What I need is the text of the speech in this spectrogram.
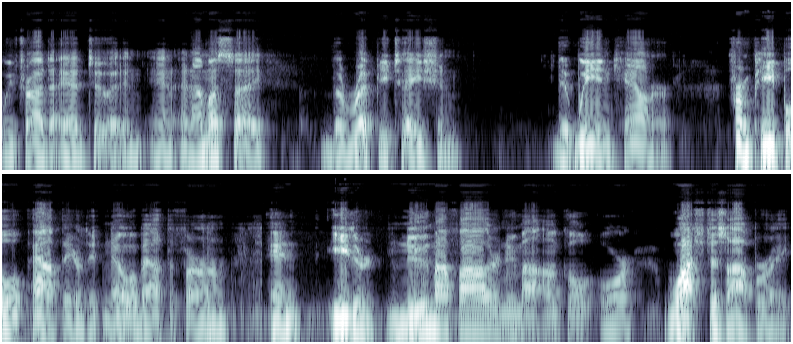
we've tried to add to it. And and and I must say, the reputation that we encounter from people out there that know about the firm and either knew my father, knew my uncle, or watched us operate.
